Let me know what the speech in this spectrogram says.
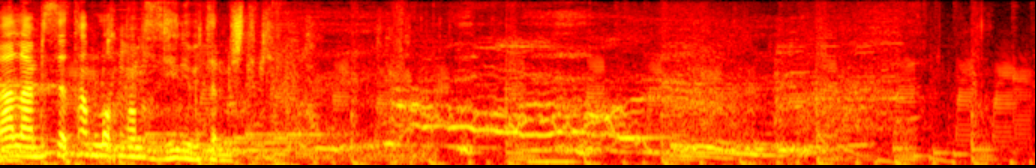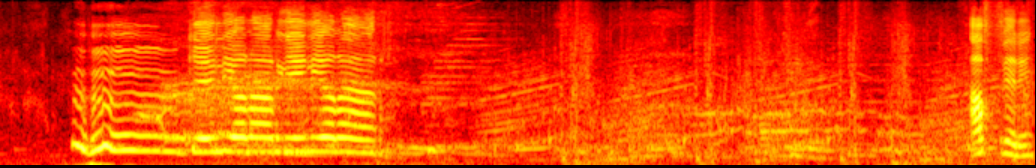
Vallahi biz de tam lokmamızı yeni bitirmiştik. Geliyorlar geliyorlar. Aferin.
